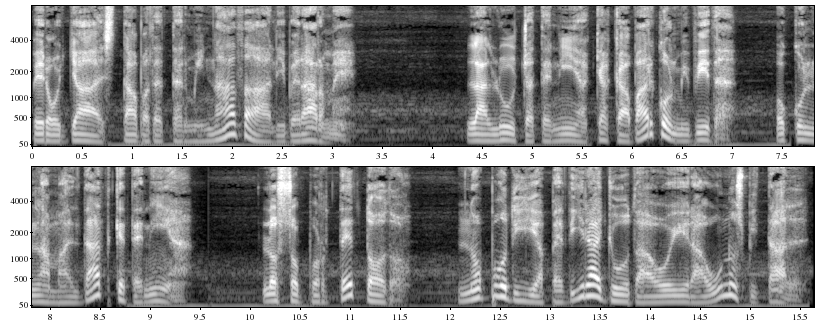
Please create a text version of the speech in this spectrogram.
pero ya estaba determinada a liberarme. La lucha tenía que acabar con mi vida o con la maldad que tenía. Lo soporté todo. No podía pedir ayuda o ir a un hospital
